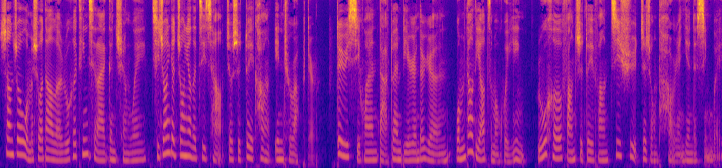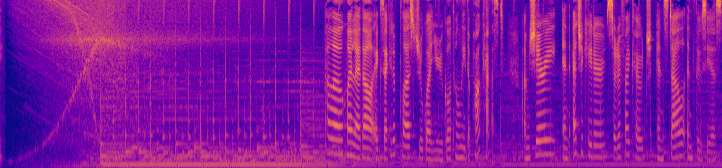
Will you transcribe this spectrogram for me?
上周我们说到了如何听起来更权威，其中一个重要的技巧就是对抗 interrupter。对于喜欢打断别人的人，我们到底要怎么回应？如何防止对方继续这种讨人厌的行为？Hello，欢迎来到 Executive Plus 主管与沟通力的 Podcast。I'm Sherry, an educator, certified coach, and style enthusiast.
